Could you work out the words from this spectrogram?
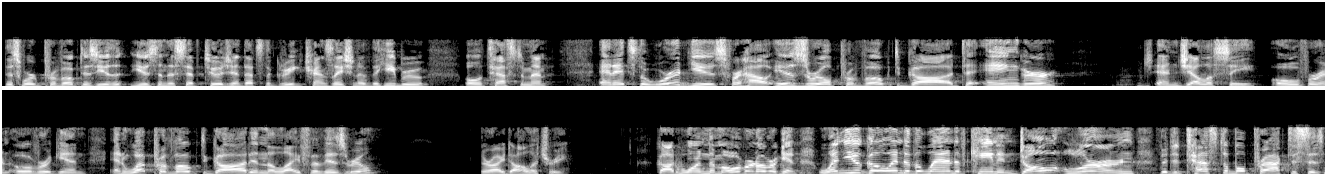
This word provoked is used in the Septuagint. That's the Greek translation of the Hebrew Old Testament. And it's the word used for how Israel provoked God to anger and jealousy over and over again. And what provoked God in the life of Israel? Their idolatry. God warned them over and over again. When you go into the land of Canaan, don't learn the detestable practices.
